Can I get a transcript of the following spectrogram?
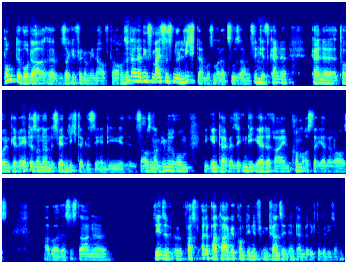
Punkte, wo da äh, solche Phänomene auftauchen. Sind allerdings meistens nur Lichter, muss man dazu sagen. Es sind mhm. jetzt keine, keine tollen Geräte, sondern es werden Lichter gesehen. Die sausen am Himmel rum, die gehen teilweise in die Erde rein, kommen aus der Erde raus. Aber das ist da eine, sehen Sie, äh, fast alle paar Tage kommt in, im Fernsehen irgendein Bericht über die Sachen.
